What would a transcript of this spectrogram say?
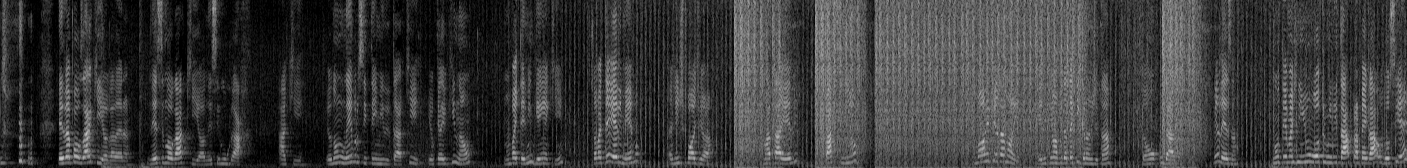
Ele vai pousar aqui, ó, galera. Nesse lugar aqui, ó. Nesse lugar. Aqui. Eu não lembro se tem militar aqui. Eu creio que não. Não vai ter ninguém aqui. Só vai ter ele mesmo. A gente pode, ó. Matar ele. Facinho. Morre, filho da mãe. Ele tem uma vida até que grande, tá? Então, cuidado. Beleza. Não tem mais nenhum outro militar pra pegar o dossiê.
